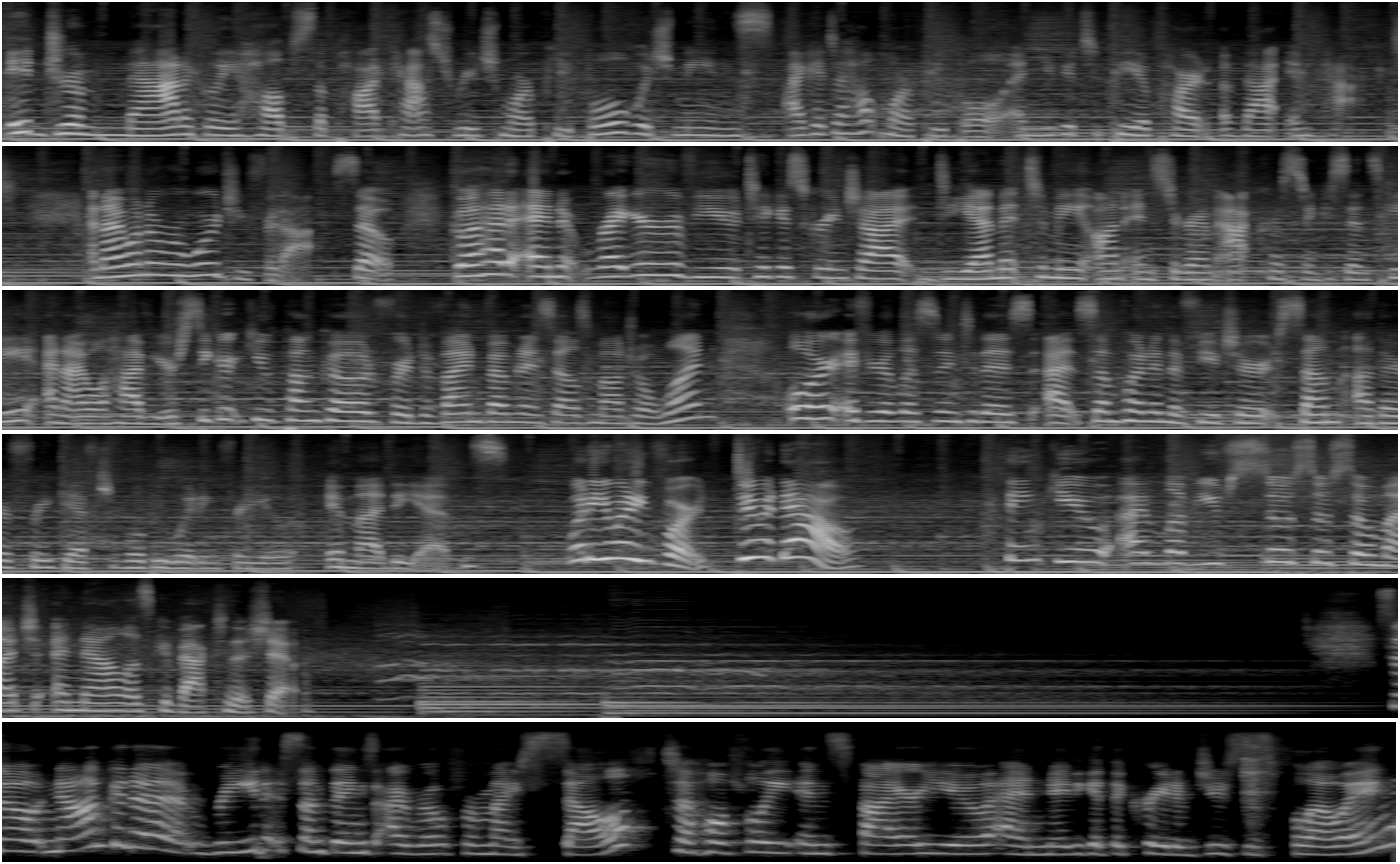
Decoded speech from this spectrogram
it dramatically helps the podcast reach more people, which means I get to help more people and you get to be a part of that impact and I want to reward you for that. So go ahead and write your review, take a screenshot, DM it to me on Instagram at Kristen Kaczynski, and I will have your secret coupon code for Divine Feminine Sales Module 1. Or if you're listening to this at some point in the future, some other free gift will be waiting for you in my DMs. What are you waiting for? Do it now. Thank you. I love you so, so, so much. And now let's get back to the show. So now I'm going to read some things I wrote for myself to hopefully inspire you and maybe get the creative juices flowing.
